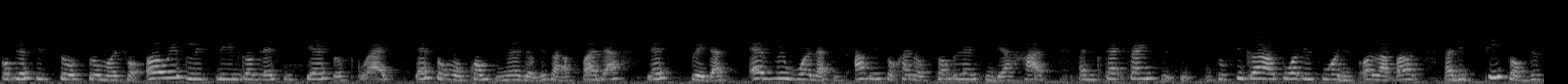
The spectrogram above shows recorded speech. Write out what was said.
God bless you so, so much for always listening. God bless you. Share, subscribe. Let someone come to know of this, our Father. Let's pray that everyone that is having some kind of turbulence in their heart, that is trying to, to figure out what this world is all about, that the peace of this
